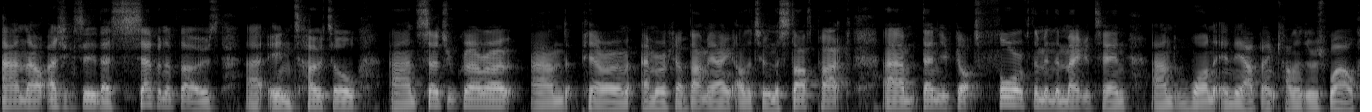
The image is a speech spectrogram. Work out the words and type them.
and now, as you can see, there's seven of those uh, in total. And Sergio Aguero and Pierre-Emerick Aubameyang are the two in the start pack. Um, then you've got four of them in the Mega Tin and one in the Advent Calendar as well.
